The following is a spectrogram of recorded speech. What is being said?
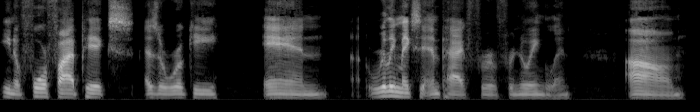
you know, four or five picks as a rookie, and really makes an impact for for New England. Um,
